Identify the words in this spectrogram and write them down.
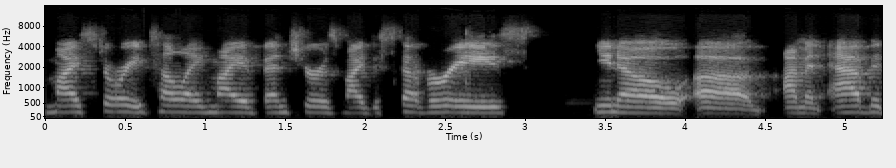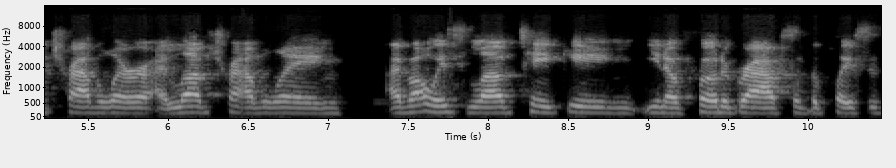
my storytelling my adventures my discoveries you know uh, i'm an avid traveler i love traveling i've always loved taking you know photographs of the places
